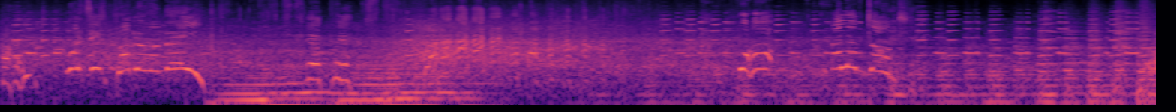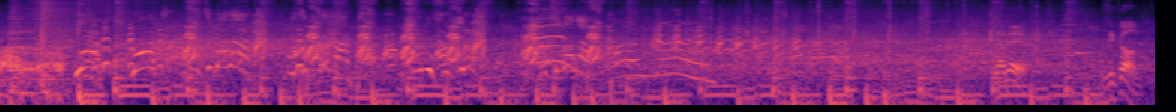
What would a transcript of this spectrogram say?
fine. What's his problem with me? Yeah, come here. what? I love dogs. what? What? What's the matter? What's the matter, man? Are you afraid? What's the matter? Oh, Is that it? Is it gone?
